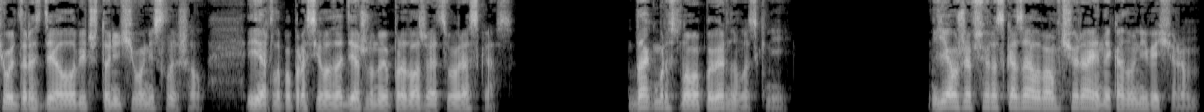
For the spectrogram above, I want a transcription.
Хюльдер сделал вид, что ничего не слышал, и Эртла попросила задержанную продолжать свой рассказ. Дагмар снова повернулась к ней. «Я уже все рассказала вам вчера и накануне вечером,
